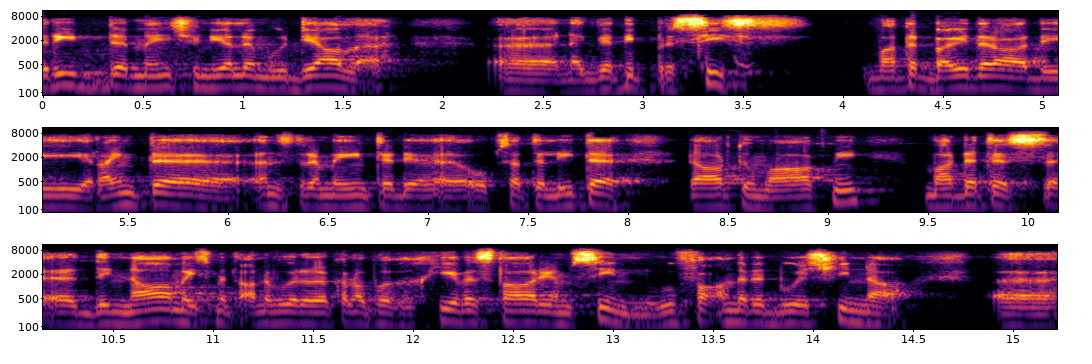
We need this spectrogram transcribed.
driedimensionele modelle. Uh en ek weet nie presies watter bydra die ruimte instrumente op satelliete daartoe maak nie maar dit is uh, dinamies met ander woorde hulle kan op 'n gegeewe stadium sien hoe verander dit bo China. Uh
